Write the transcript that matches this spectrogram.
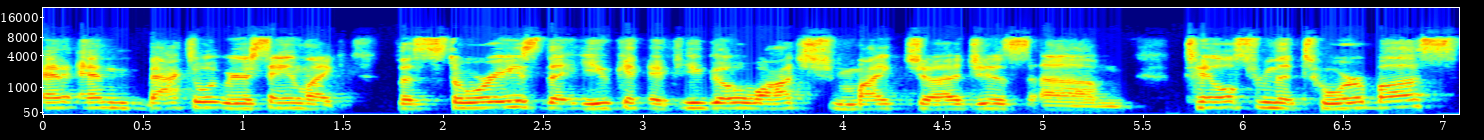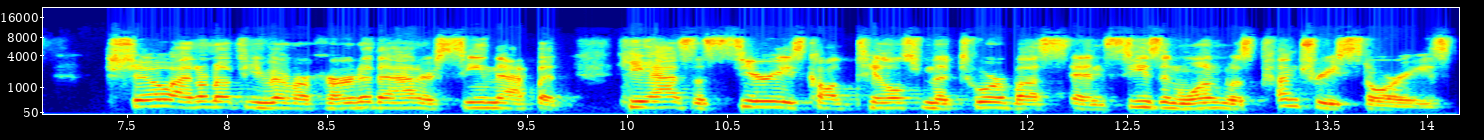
and and back to what we were saying, like the stories that you can, if you go watch Mike Judge's um, Tales from the Tour Bus show. I don't know if you've ever heard of that or seen that, but he has a series called Tales from the Tour Bus, and season one was country stories,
